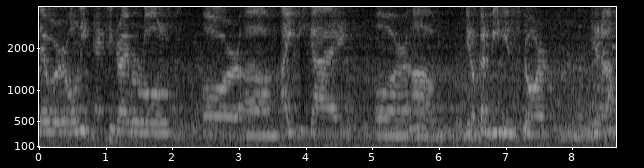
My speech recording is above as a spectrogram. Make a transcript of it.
there were only taxi driver roles, or um, IT guy, or um, you know, convenience store, you know.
